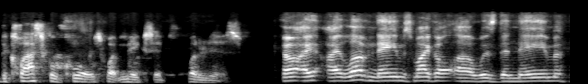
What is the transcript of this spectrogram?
the classical core is what makes it what it is. Oh, I I love names. Michael uh, was the name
